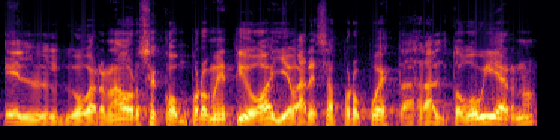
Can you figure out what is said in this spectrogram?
el gobernador se comprometió a llevar esas propuestas al alto gobierno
